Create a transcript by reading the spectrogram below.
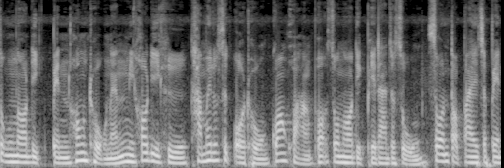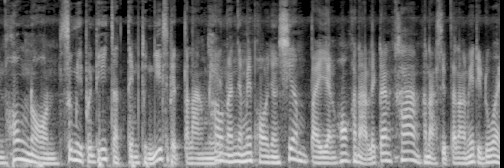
ทรงนอร์ดิกเป็นห้องโถงนั้นมีข้อดีคือทำให้รู้สึกโอโถงกว้างขวางเพราะทรงนอร์ดิกเพดานจะสูง โซนต่อไปจะเป็นห้องนอน ซึ่งมีพื้นที่จัดเต็มถึง 21 ตารางเมตรเท่านั้นยังไม่พอยังเชื่อมไปยังห้องขนาดเล็กด้านข้างขนาด 10 ตารางเมตรอีกด้วย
